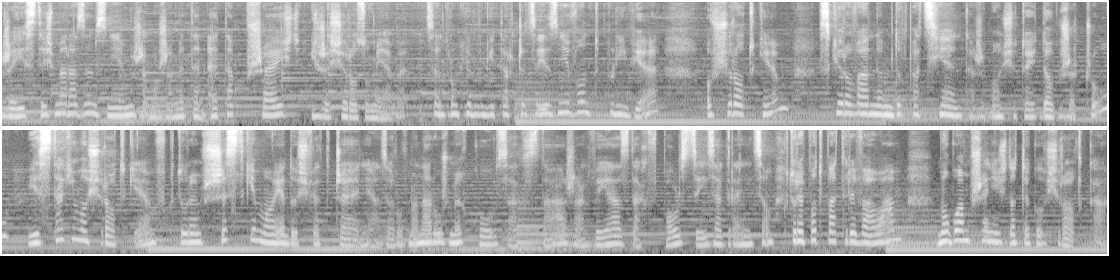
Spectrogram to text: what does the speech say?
że jesteśmy razem z nim, że możemy ten etap przejść i że się rozumiemy. Centrum Chirurgii Tarczycy jest niewątpliwie ośrodkiem skierowanym do pacjenta, żeby on się tutaj dobrze czuł. Jest takim ośrodkiem, w którym wszystkie moje doświadczenia, zarówno na różnych kursach, stażach, wyjazdach w Polsce i za granicą, które podpatrywałam, mogłam przenieść do tego ośrodka.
